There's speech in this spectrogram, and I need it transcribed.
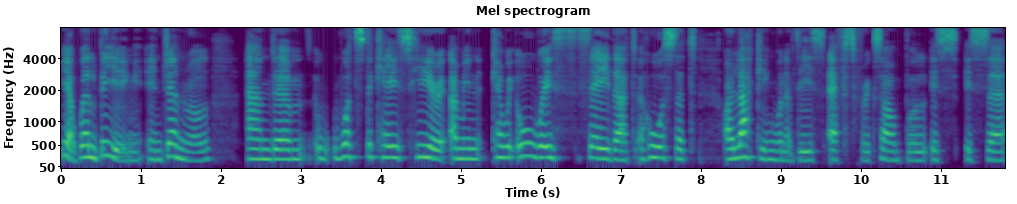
yeah well-being in general and um, what's the case here i mean can we always say that a horse that are lacking one of these f's for example is is uh,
